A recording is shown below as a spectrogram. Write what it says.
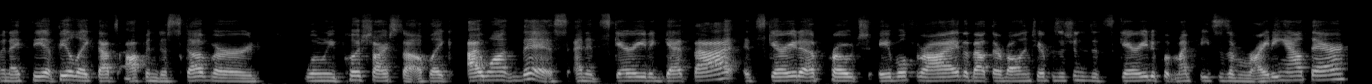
And I feel, feel like that's often discovered when we push ourselves like i want this and it's scary to get that. It's scary to approach able thrive about their volunteer positions. It's scary to put my pieces of writing out there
